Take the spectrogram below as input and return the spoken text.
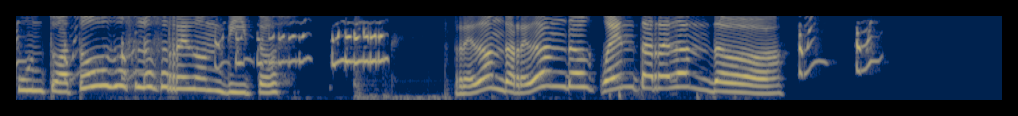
junto a todos los redonditos. Redondo, redondo, cuento redondo.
